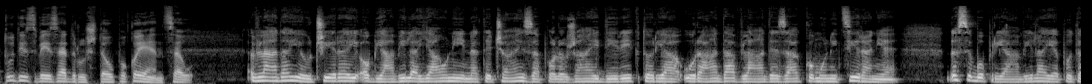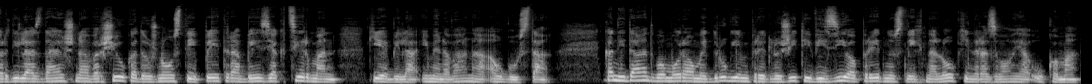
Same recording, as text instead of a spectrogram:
tudi Zveza društev upokojencev. Vlada je včeraj objavila javni natečaj za položaj direktorja Urada vlade za komuniciranje. Da se bo prijavila, je potrdila zdajšnja vršilka dožnosti Petra Bezjak Cirman, ki je bila imenovana avgusta. Kandidat bo moral med drugim predložiti vizijo prednostnih nalog in razvoja UKOMA.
